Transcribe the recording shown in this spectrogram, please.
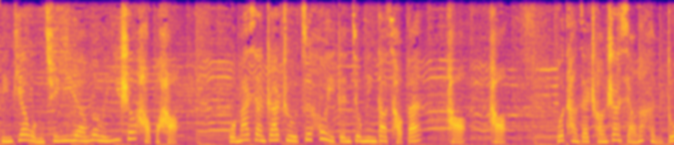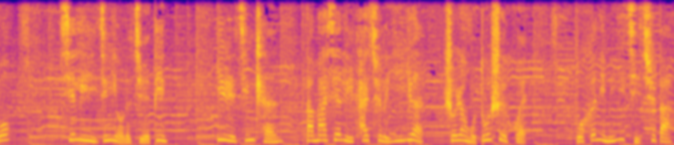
明天我们去医院问问医生好不好？我妈像抓住最后一根救命稻草般，好好。我躺在床上想了很多，心里已经有了决定。翌日清晨，爸妈先离开去了医院，说让我多睡会。我和你们一起去吧。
